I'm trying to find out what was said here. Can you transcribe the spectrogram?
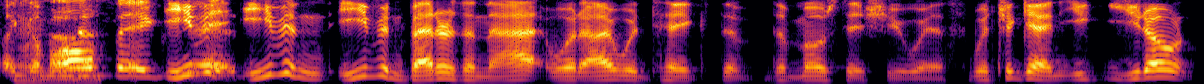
like of all things. even man. even even better than that what i would take the the most issue with which again you you don't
